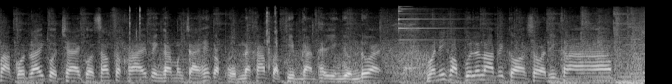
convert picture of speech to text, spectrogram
ฝากกดไลค์กดแชร์กด Subscribe เป็นกำลังใจให้กับผมนะครับกับทีมงานไทยยิงยนต์ด้วย วันนี้ขอบคุณและลาไปก่อนสวัสดีครับ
